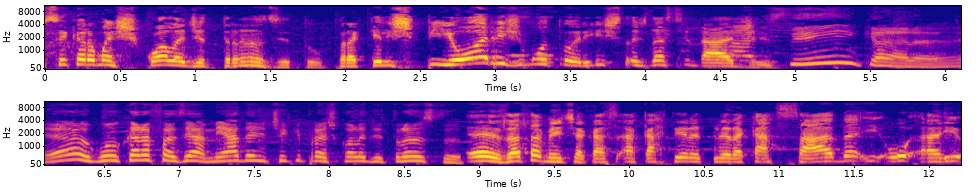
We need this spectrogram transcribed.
sei que era uma escola de trânsito para aqueles piores motoristas da cidade. Sim, cara. É, o cara fazia a merda, ele tinha que ir pra escola de trânsito. É, exatamente. A, a carteira dele era caçada e o- aí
